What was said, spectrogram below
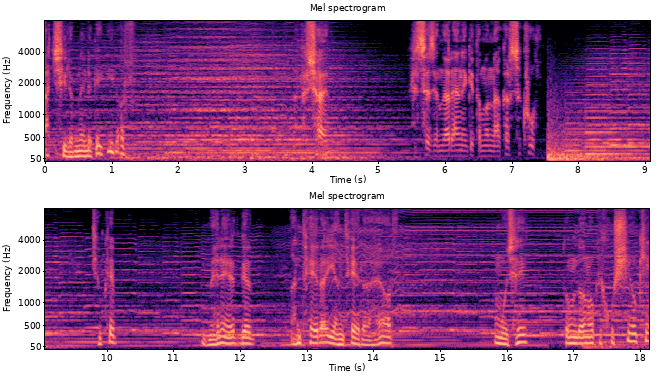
अच्छी लगने लगेगी और फिर शायद फिर से ज़िंदा रहने की तमन्ना कर सकूँ। क्योंकि मेरे इर्द गिर्द अंधेरा ही अंधेरा है और मुझे तुम दोनों की खुशियों की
